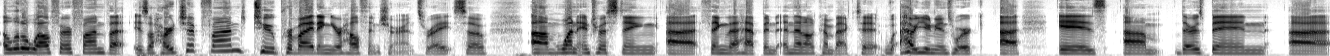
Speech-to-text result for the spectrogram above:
a little welfare fund that is a hardship fund to providing your health insurance, right? So, um, one interesting uh, thing that happened, and then I'll come back to how unions work, uh, is um, there's been uh,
